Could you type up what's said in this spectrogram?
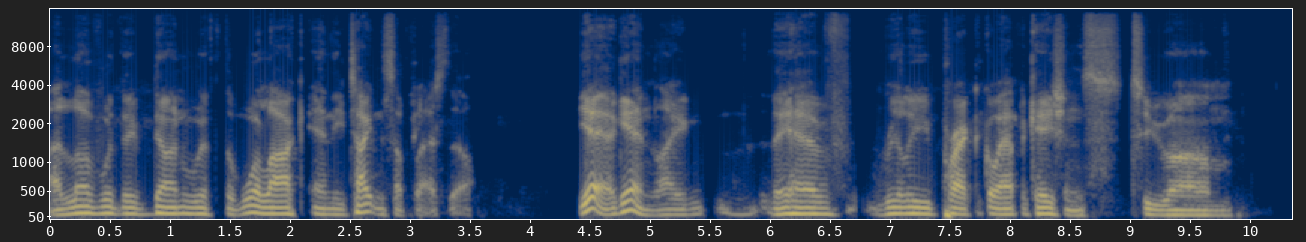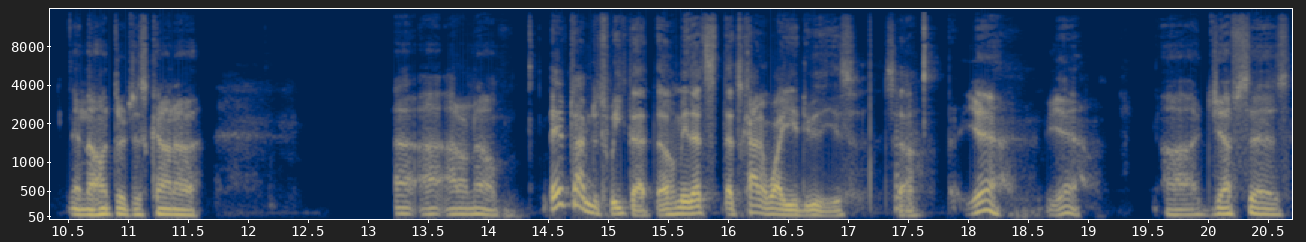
I love what they've done with the Warlock and the Titan subclass, though. Yeah, again, like they have really practical applications to, um, and the hunter just kind of, uh, I, I don't know. they have time to tweak that, though. I mean, that's that's kind of why you do these. So Yeah, yeah. Uh, Jeff says,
